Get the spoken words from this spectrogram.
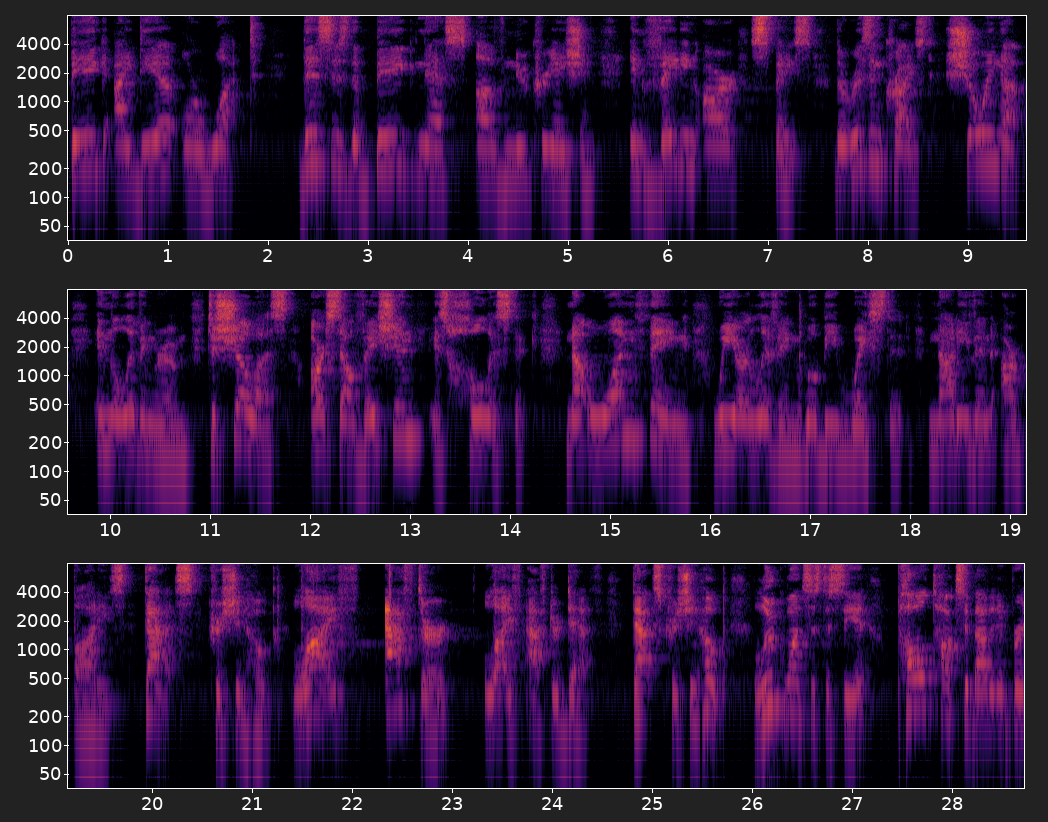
big idea or what? This is the bigness of new creation, invading our space. The risen Christ showing up in the living room to show us our salvation is holistic. Not one thing we are living will be wasted, not even our bodies. That's Christian hope. Life after life after death. That's Christian hope. Luke wants us to see it. Paul talks about it in 1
